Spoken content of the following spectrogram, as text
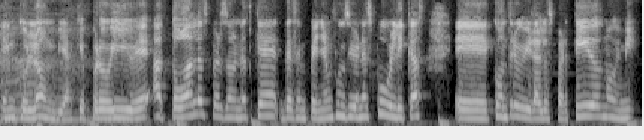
en Colombia, que prohíbe a todas las personas que desempeñan funciones públicas eh, contribuir a los partidos, movimientos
